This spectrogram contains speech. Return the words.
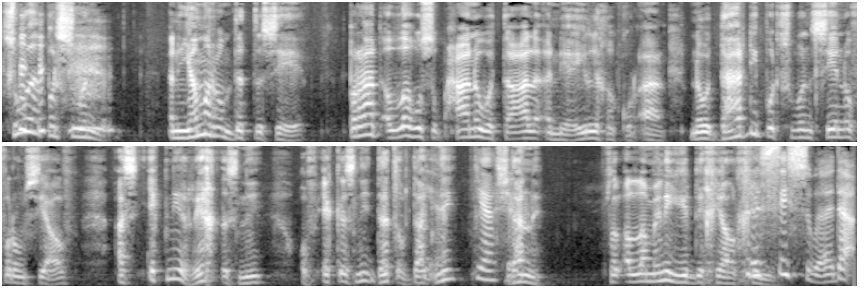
So 'n persoon en jammer om dit te sê, praat Allah subhanahu wa ta'ala in die heilige Koran. Nou daardie persoon sê nou vir homself, as ek nie reg is nie of ek is nie dit of dat ja, nie, ja, sure. dan sal Allah my nie hierdie geld gee. Presies so. Da,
